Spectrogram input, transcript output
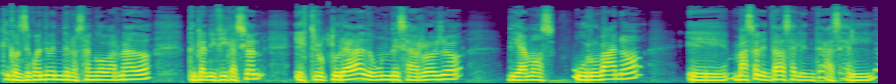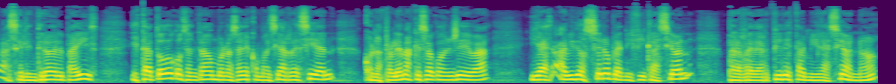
que consecuentemente nos han gobernado, de planificación estructurada de un desarrollo, digamos, urbano eh, más orientado hacia el, hacia, el, hacia el interior del país. Está todo concentrado en Buenos Aires, como decías recién, con los problemas que eso conlleva, y ha habido cero planificación para revertir esta migración, ¿no?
